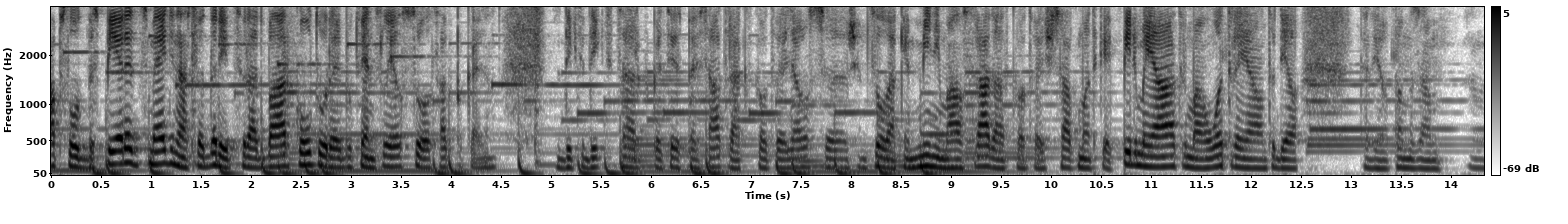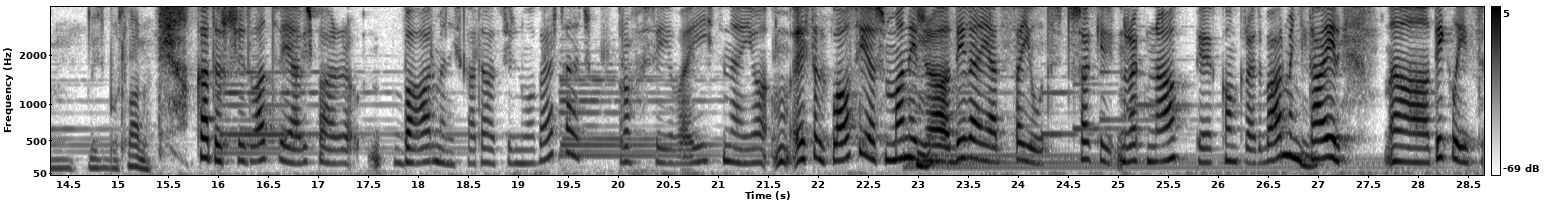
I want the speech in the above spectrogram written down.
absolūti bez pieredzes mēģinās to darīt. Tas varētu bāra kultūrai būt viens liels solis atpakaļ. Un dikti, dikti ceru, ka pēc iespējas ātrāk kaut vai ļaus eh, šiem cilvēkiem minimāli strādāt, kaut vai sākumā tikai pirmajā ātrumā, otrajā, un tad jau, tad jau pamazām viss būs labi. Kā tev šķiet, Latvijā vispār bārmenis kā tāds ir novērtēts profesija vai īstenē? Jo es tagad klausījos, un man ir mm. divējādas sajūtas. Tu saki, reku nāk pie konkrēta bārmeņa. Mm. Tā ir uh, tiklīdz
